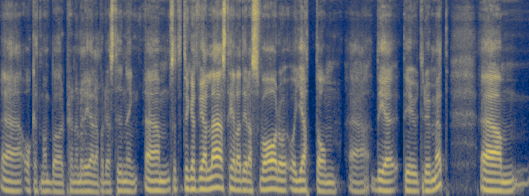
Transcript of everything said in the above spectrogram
eh, och att man bör prenumerera på deras tidning. Ehm, så jag tycker att vi har läst hela deras svar och, och gett dem eh, det, det utrymmet. Um,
